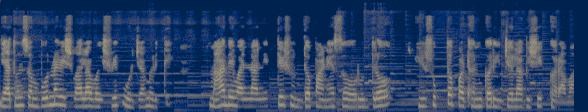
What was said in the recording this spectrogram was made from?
यातून संपूर्ण विश्वाला वैश्विक ऊर्जा मिळते. महादेवांना नित्य शुद्ध पाण्यासह रुद्र ही सुक्त पठन करीत जलाभिषेक करावा.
